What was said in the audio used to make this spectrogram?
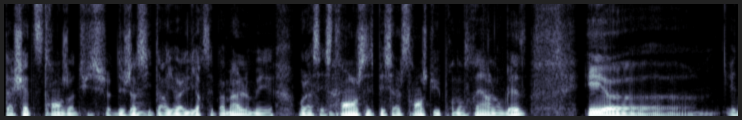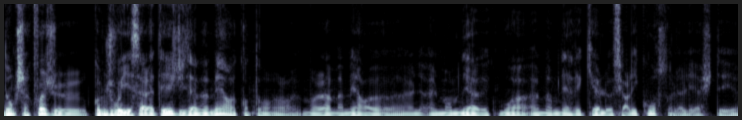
t'achètes Strange. hein. Tu- déjà si t'arrives à le lire, c'est pas mal, mais voilà, c'est Strange, c'est spécial Strange, tu prononces rien à l'anglaise. Et, Et donc chaque fois, je, comme je voyais ça à la télé, je disais à ma mère, quand on, voilà, ma mère, elle, m'emmenait avec moi, elle m'emmenait avec elle faire les courses, elle allait acheter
